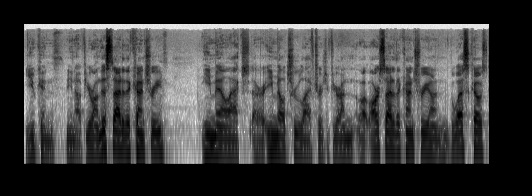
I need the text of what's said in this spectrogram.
you can, you know, if you're on this side of the country, email Acts, or email True Life Church. If you're on our side of the country, on the West Coast,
